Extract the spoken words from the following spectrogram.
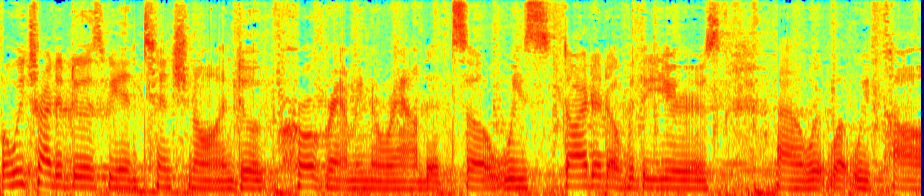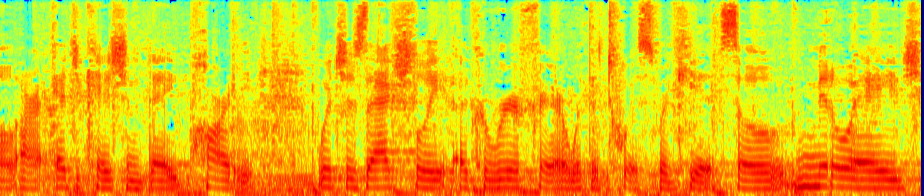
What we try to do is be intentional and do programming around it. So we started over the years uh, with what we've called our Education Day Party, which is actually a career fair with a twist for kids. So middle age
